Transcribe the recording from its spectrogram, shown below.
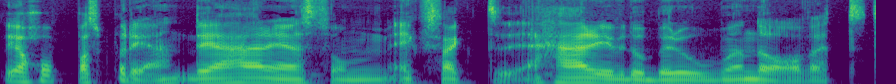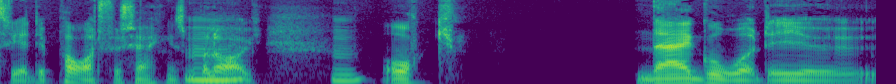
jag hoppas på det. Det här är som exakt, här är vi då beroende av ett tredje part, försäkringsbolag. Mm. Mm. Och där går det ju,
